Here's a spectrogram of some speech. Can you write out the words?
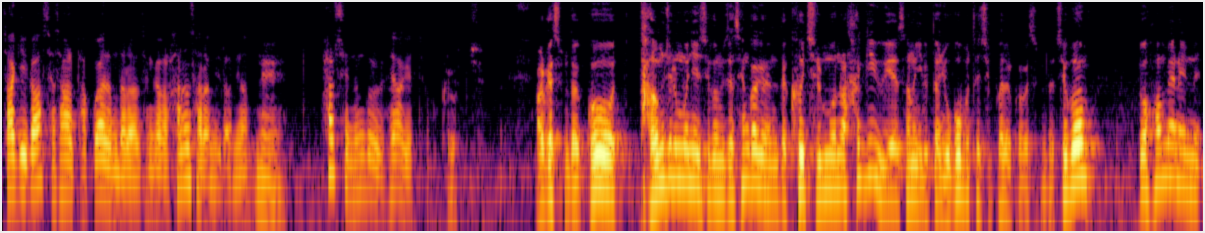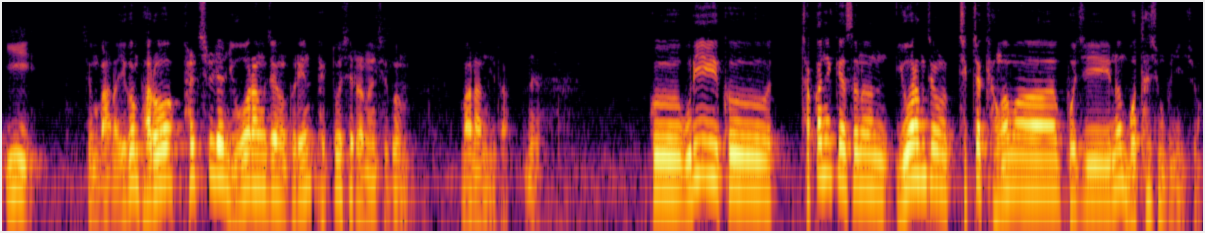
자기가 세상을 바꿔야 된다는 생각을 하는 사람이라면 네. 할수 있는 걸 해야겠죠. 그렇죠. 알겠습니다. 그 다음 질문이 지금 이제 생각이 났는데 그 질문을 하기 위해서는 일단 요거부터 짚어야 될 것 같습니다. 지금 요 화면에 있는 이 지금 만화 이건 바로 87년 6월 항쟁을 그린 백도시라는 지금 만화입니다. 네. 그 우리 그 작가님께서는 6월 항쟁을 직접 경험해 보지는 못하신 분이죠.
